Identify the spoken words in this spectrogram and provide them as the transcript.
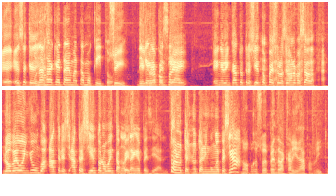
eh, ese que Una es- raqueta de matar mosquitos. Sí, que que yo en lo compré en el encanto 300 pesos la semana pasada, lo veo en Jumbo a, tres- a 390 No pesos. está en especial. No, no, está- no está ningún especial. No, porque eso depende de la calidad, Pablito.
